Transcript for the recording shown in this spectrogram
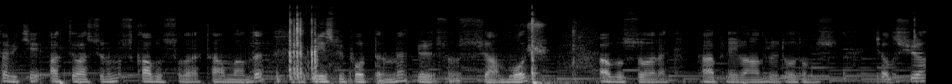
Tabii ki aktivasyonumuz kablosuz olarak tamamlandı. USB portlarını görüyorsunuz şu an boş. Kablosuz olarak CarPlay ve Android Auto'muz çalışıyor.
